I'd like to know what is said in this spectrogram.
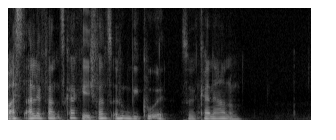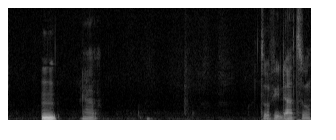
Fast alle fanden es kacke. Ich fand es irgendwie cool. So, keine Ahnung. Hm. Ja. So viel dazu.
